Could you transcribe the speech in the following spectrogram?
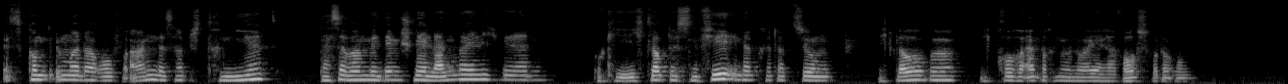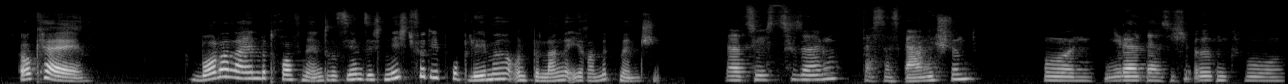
Es kommt immer darauf an, das habe ich trainiert. Das aber mit dem schnell langweilig werden. Okay, ich glaube, das ist eine Fehlinterpretation. Ich glaube, ich brauche einfach nur neue Herausforderungen. Okay. Borderline-Betroffene interessieren sich nicht für die Probleme und Belange ihrer Mitmenschen. Dazu ist zu sagen, dass das gar nicht stimmt. Und jeder, der sich irgendwo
